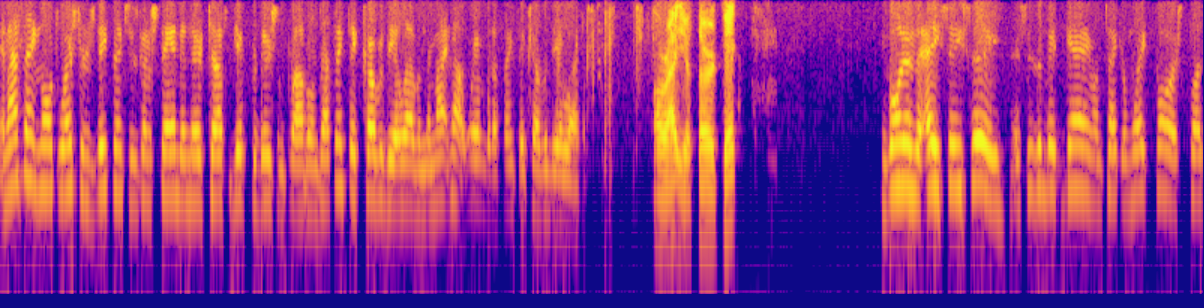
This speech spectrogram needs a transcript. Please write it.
And I think Northwestern's defense is going to stand in there tough, give Purdue some problems. I think they cover the 11. They might not win, but I think they cover the 11. All right, your third pick. Going into ACC, this is a big game. I'm taking Wake Forest plus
